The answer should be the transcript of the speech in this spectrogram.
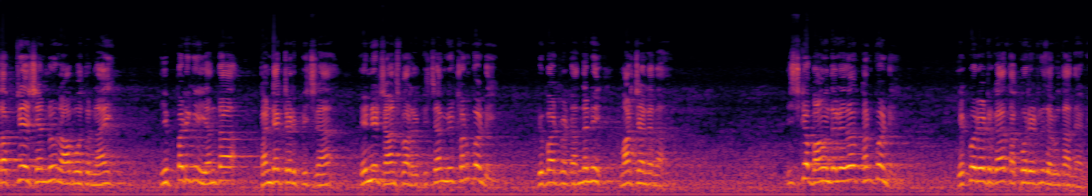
సబ్స్టేషన్లు రాబోతున్నాయి? ఇప్పటికీ ఎంత కండక్టర్ ఇప్పించినా ఎన్ని ట్రాన్స్ఫార్మర్ ఇప్పించినా మీరు కనుక్కోండి. డిపార్ట్మెంట్ అందరినీ మార్చాలేదా? ఇసుక బాగుందో లేదో కనుక్కోండి. ఎక్కువ రేటుగా తక్కువ రేటుగా జరుగుతుంది అని.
